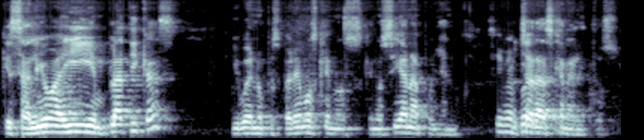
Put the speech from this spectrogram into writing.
que salió ahí en pláticas, y bueno, pues esperemos que nos, que nos sigan apoyando. Sí, Muchas acuerdo. gracias, canalitos.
